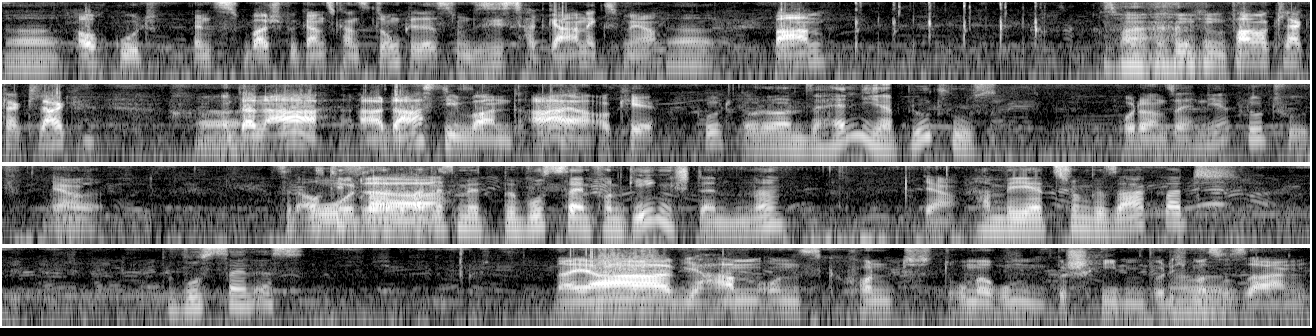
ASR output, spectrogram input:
Ja. Auch gut. Wenn es zum Beispiel ganz, ganz dunkel ist und du siehst halt gar nichts mehr. Ja. Bam. Ein paar Mal klack, klack, klack. Und dann, ah, ah, da ist die Wand. Ah ja, okay, gut. Oder unser Handy hat Bluetooth. Oder unser Handy hat Bluetooth. Ja. Das ist dann auch die Oder- Frage, was ist mit Bewusstsein von Gegenständen, ne? ja. Haben wir jetzt schon gesagt, was Bewusstsein ist? Naja, wir haben uns gekonnt drumherum beschrieben, würde ich mal so sagen.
